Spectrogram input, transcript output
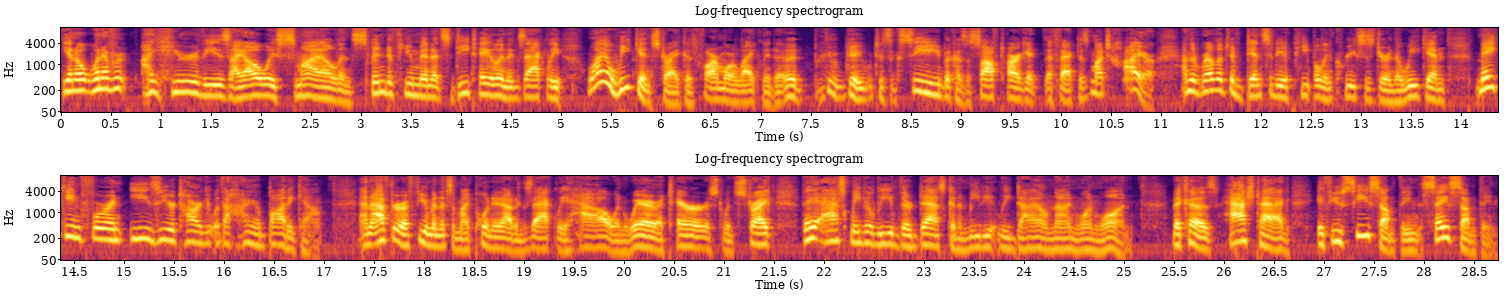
you know, whenever I hear these, I always smile and spend a few minutes detailing exactly why a weekend strike is far more likely to, uh, to succeed because the soft target effect is much higher and the relative density of people increases during the weekend, making for an easier target with a higher body count. And after a few minutes of my pointing out exactly how and where a terrorist would strike, they ask me to leave their desk and immediately dial 911. Because hashtag, if you see something, say something,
